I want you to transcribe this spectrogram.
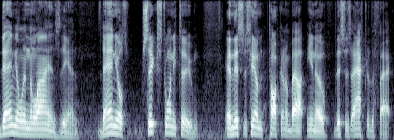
Daniel in the lion's den. Daniel 6:22. And this is him talking about, you know, this is after the fact.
